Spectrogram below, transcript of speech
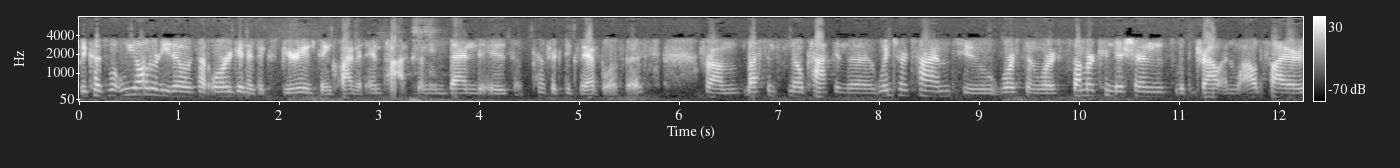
because what we already know is that Oregon is experiencing climate impacts. I mean, Bend is a perfect example of this. From lessened snowpack in the wintertime to worse and worse summer conditions with drought and wildfires,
